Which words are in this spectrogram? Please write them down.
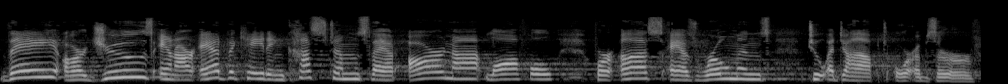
They are Jews and are advocating customs that are not lawful for us as Romans to adopt or observe.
